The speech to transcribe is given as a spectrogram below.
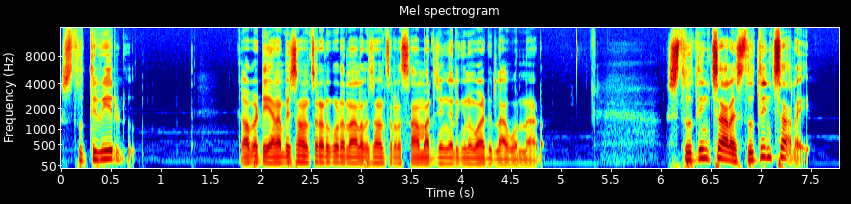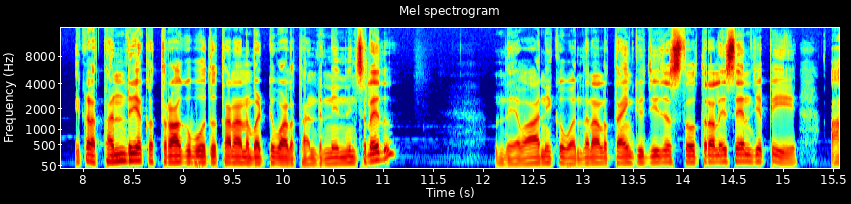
స్తుతివీరుడు. కాబట్టి ఎనభై సంవత్సరాలు కూడా నలభై సంవత్సరాల సామర్థ్యం కలిగిన వాడిలాగా ఉన్నాడు స్థుతించాలి స్తుతించాలి. ఇక్కడ తండ్రి యొక్క త్రాగుబోతు తనాన్ని బట్టి వాళ్ళ తండ్రిని నిందించలేదు. దేవా నీకు వందనాలు. థ్యాంక్ యూ జీజస్ స్తోత్రాలు వేసే అని చెప్పి ఆ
